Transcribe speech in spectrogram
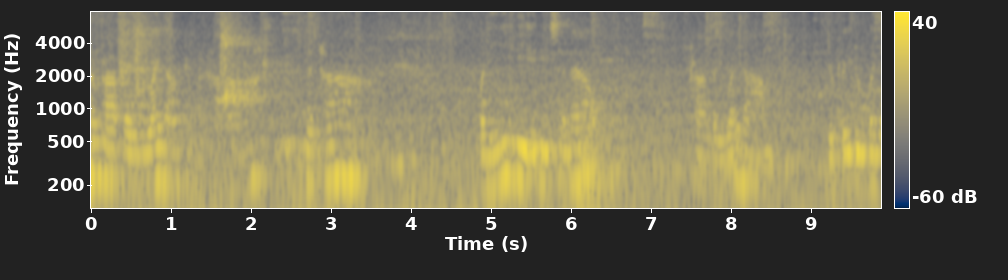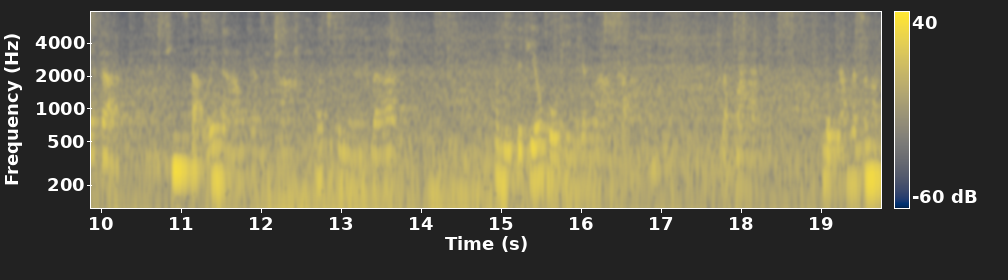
จะพาไปว่ายน้ำกันนะคะแต่ถ้า วันนี้ DAD Channel พาไปว่ายน้ำเดี๋ยวไปดูบรรยากาศที่สระว่ายน้ำกันนะคะ ว่าจะเป็นยังไงบ้างวันนี้ไปเที่ยวหัวหินกันมาค่ะ กลับมาลงน้ำกันสักหน่อย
